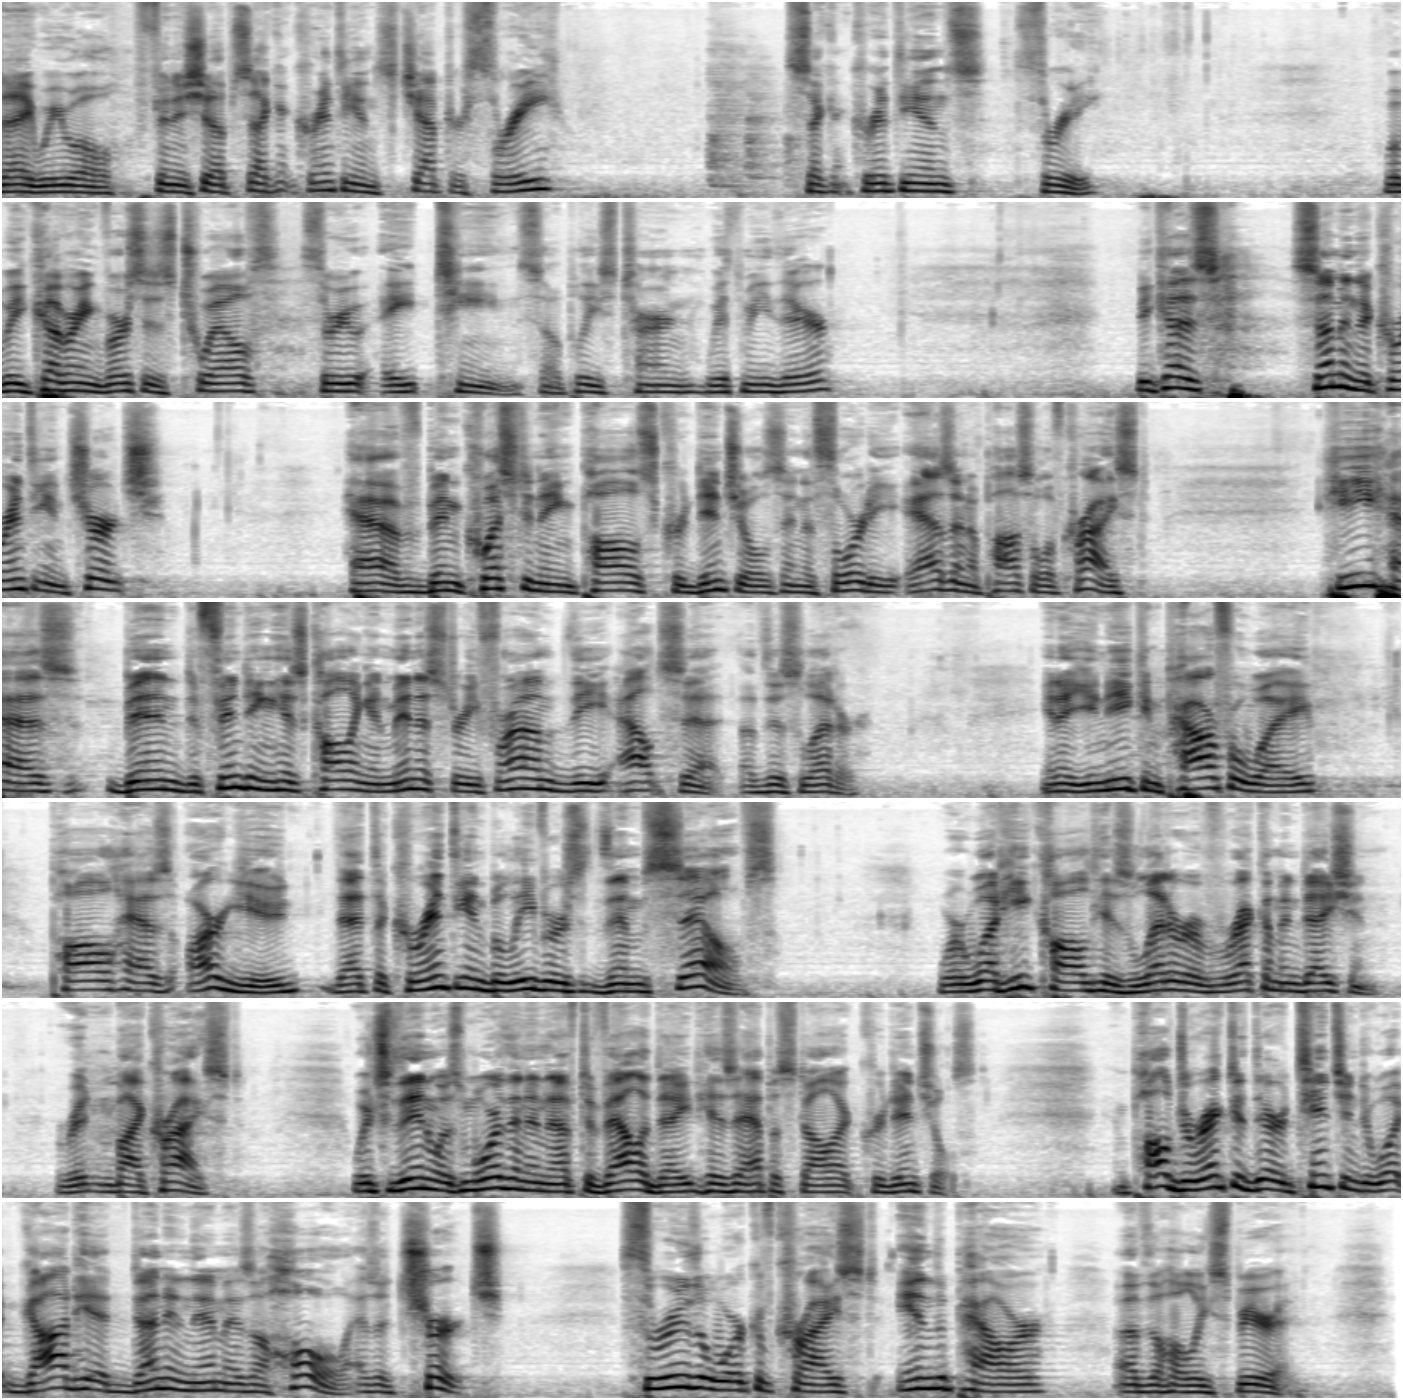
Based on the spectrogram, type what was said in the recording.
Today we will finish up 2 Corinthians chapter 3. 2 Corinthians 3. We'll be covering verses 12 through 18. So please turn with me there. Because some in the Corinthian church have been questioning Paul's credentials and authority as an apostle of Christ, he has been defending his calling and ministry from the outset of this letter. In a unique and powerful way, Paul has argued that the Corinthian believers themselves were what he called his letter of recommendation, written by Christ, which then was more than enough to validate his apostolic credentials. And Paul directed their attention to what God had done in them as a whole, as a church, through the work of Christ in the power of the Holy Spirit.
